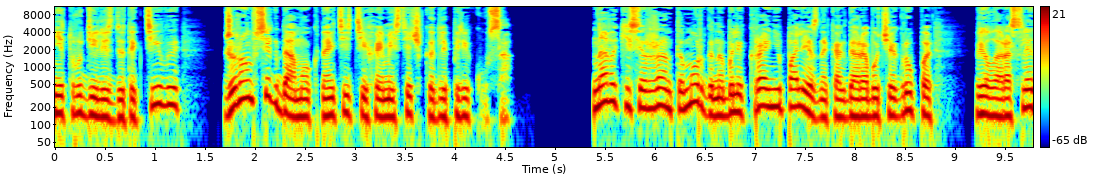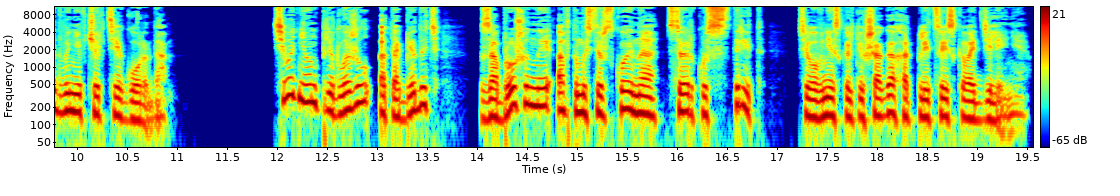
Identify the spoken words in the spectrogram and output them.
не трудились детективы, Джером всегда мог найти тихое местечко для перекуса. Навыки сержанта Моргана были крайне полезны, когда рабочая группа вела расследование в черте города. Сегодня он предложил отобедать в заброшенной автомастерской на Церкус-стрит, всего в нескольких шагах от полицейского отделения.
